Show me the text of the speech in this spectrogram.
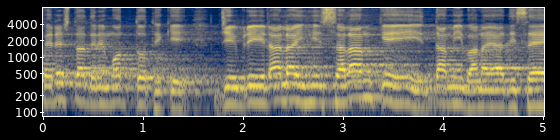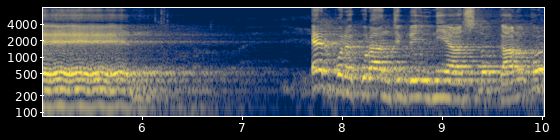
ফেরেশতাদের মধ্য থেকে জিবরিল আলাইহিস সালামকে দামি বানায়া দিছেন। এরপরে কোরআন জিবরিল নিয়ে আসলো কার উপর?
